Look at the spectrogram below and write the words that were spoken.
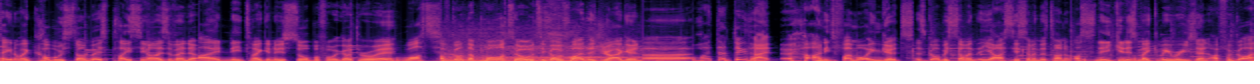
Taking away cobblestone, but it's placing eyes of ender. I need to make a new sword before we go through here. What? I've got the portal to go fight the dragon. Uh, why'd that do that? I need need to find more ingots. There's got to be some in... Yeah, I see some in the tunnel. Oh, sneaking is making me regen. I forgot I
